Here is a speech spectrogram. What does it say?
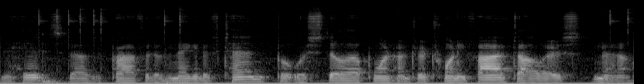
And it hits, that was a profit of negative 10, but we're still up $125 now. So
